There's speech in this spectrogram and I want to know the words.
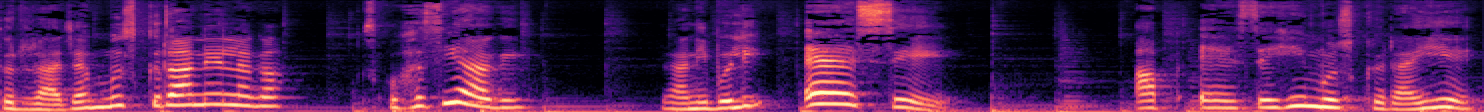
तो राजा मुस्कुराने लगा। उसको हँसी आ गई। रानी बोली, ऐसे, आप ऐसे ही मुस्कुराइए।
